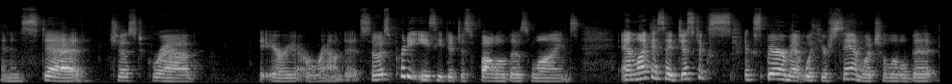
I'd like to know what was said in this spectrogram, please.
And instead, just grab the area around it. So it's pretty easy to just follow those lines. And like I said, just ex experiment with your sandwich a little bit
